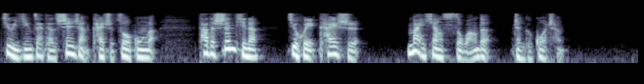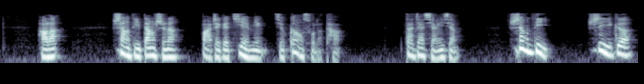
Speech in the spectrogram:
就已经在他的身上开始做工了。他的身体呢？就会开始迈向死亡的整个过程。好了，上帝当时呢，把这个诫命就告诉了他。大家想一想，上帝是一个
